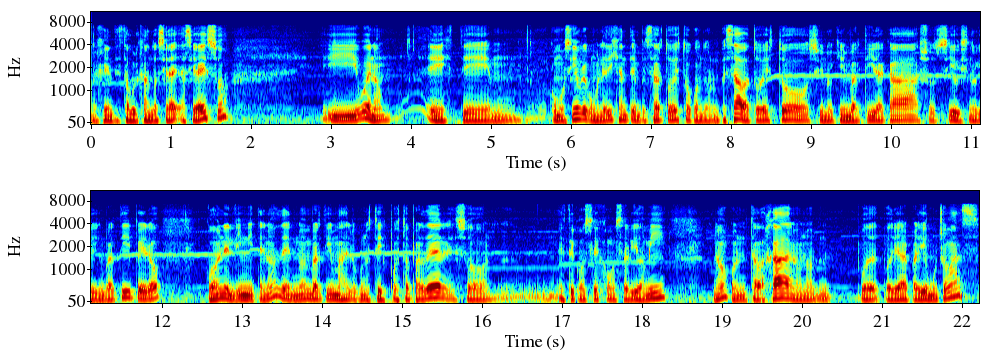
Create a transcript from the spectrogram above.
la gente está volcando hacia, hacia eso. Y bueno, este como siempre, como le dije antes de empezar todo esto, cuando empezaba todo esto, si uno quiere invertir acá, yo sigo diciendo que hay que invertir, pero con el límite ¿no? de no invertir más de lo que uno esté dispuesto a perder. Eso, este consejo me ha servido a mí, ¿no? con esta bajada no, no, podría haber perdido mucho más.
